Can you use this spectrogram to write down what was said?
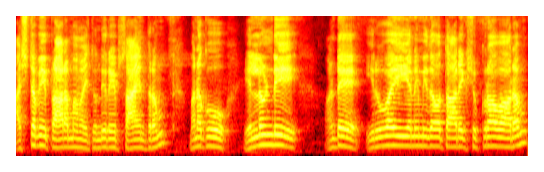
అష్టమి ప్రారంభమవుతుంది. రేపు సాయంత్రం మనకు ఎల్లుండి అంటే ఇరవై ఎనిమిదవ తారీఖు శుక్రవారం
